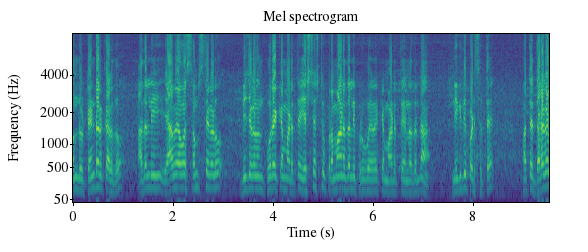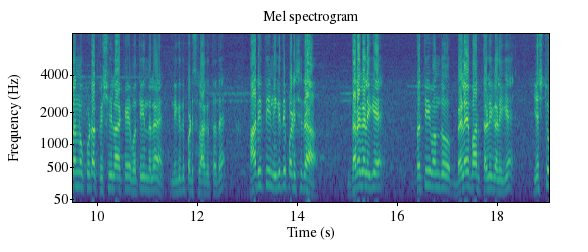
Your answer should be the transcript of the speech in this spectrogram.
ಒಂದು ಟೆಂಡರ್ ಕರೆದು ಅದರಲ್ಲಿ ಯಾವ್ಯಾವ ಸಂಸ್ಥೆಗಳು ಬೀಜಗಳನ್ನು ಪೂರೈಕೆ ಮಾಡುತ್ತೆ, ಎಷ್ಟೆಷ್ಟು ಪ್ರಮಾಣದಲ್ಲಿ ಪೂರೈಕೆ ಮಾಡುತ್ತೆ ಅನ್ನೋದನ್ನು ನಿಗದಿಪಡಿಸುತ್ತೆ. ಮತ್ತು ದರಗಳನ್ನು ಕೂಡ ಕೃಷಿ ಇಲಾಖೆ ವತಿಯಿಂದಲೇ ನಿಗದಿಪಡಿಸಲಾಗುತ್ತದೆ. ಆ ರೀತಿ ನಿಗದಿಪಡಿಸಿದ ದರಗಳಿಗೆ ಪ್ರತಿಯೊಂದು ಬೆಳೆ ಬಾರ್ ತಳಿಗಳಿಗೆ ಎಷ್ಟು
